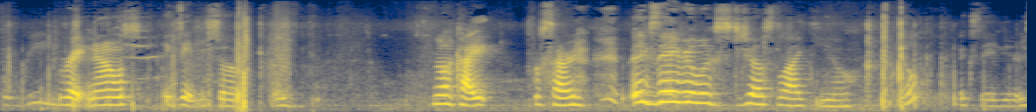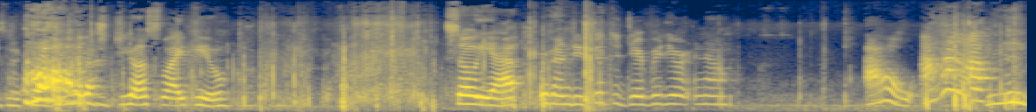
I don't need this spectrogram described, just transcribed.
three. Right now it's Xavier, so Malachi. Sorry, Xavier looks just like you. Nope. Xavier is my. Looks just like you. So yeah, we're gonna do just a dare video right now. Ow! Ah! Well,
